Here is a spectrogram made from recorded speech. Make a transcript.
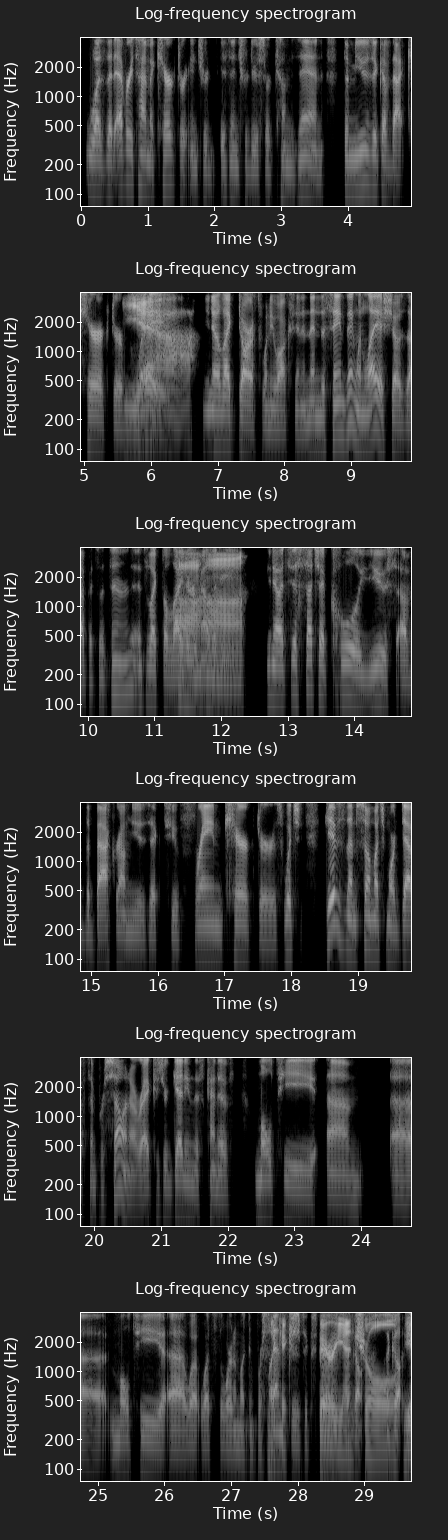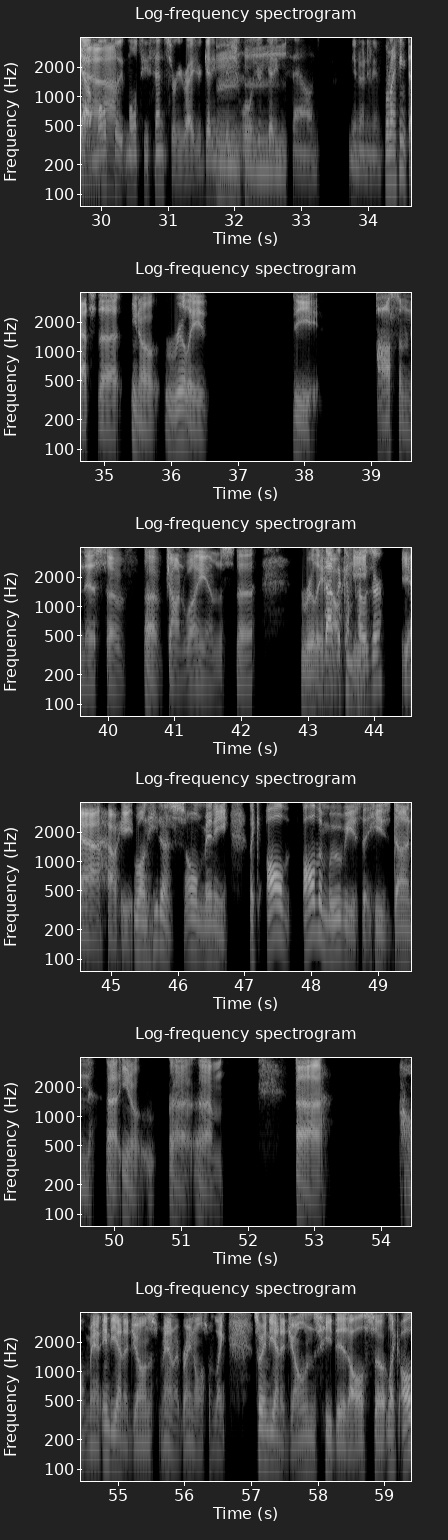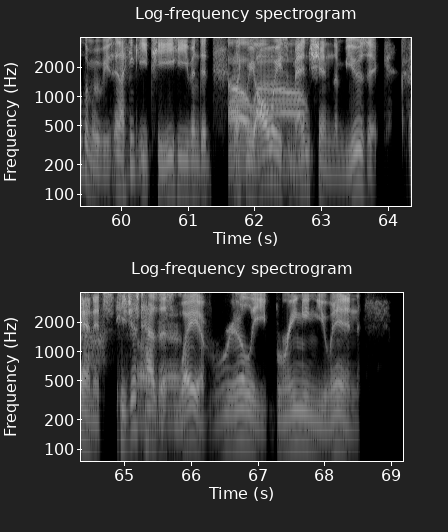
was that every time a character intro- is introduced or comes in the music of that character plays yeah. you know like darth when he walks in and then the same thing when leia shows up it's a it's like the lighter melody Uh-huh. You know it's just such a cool use of the background music to frame characters which gives them so much more depth and persona right because you're getting this kind of multi um uh multi uh what what's the word i'm looking for like senses experience like a- experiential like a- yeah, multi multi-sensory right you're getting visual you're getting Mhm. sound you know what i mean well i think that's the you know really the awesomeness of of John Williams. The really Is that the he- composer? yeah, how he well, and he does so many like all all the movies that he's done. Uh, you know, uh, um, uh, oh man, Indiana Jones. Man, my brain almost went blank. So Indiana Jones, he did also like all the movies, and I think E.T. He even did. Like Oh, we always mention the music, and it's he just So has this way of really bringing you in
